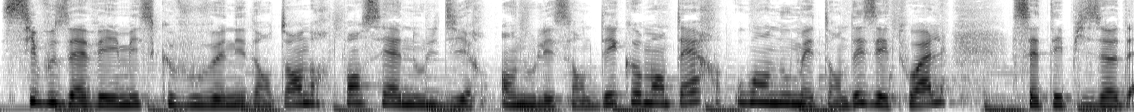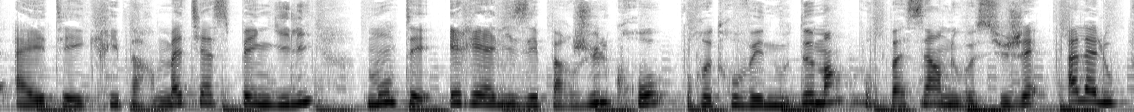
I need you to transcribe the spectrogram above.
Si vous avez aimé ce que vous venez d'entendre, pensez à nous le dire en nous laissant des commentaires ou en nous mettant des étoiles. Cet épisode a été écrit par Mathias Pengili, monté et réalisé par Jules Cro. Retrouvez-nous demain pour passer un nouveau sujet à la loupe.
